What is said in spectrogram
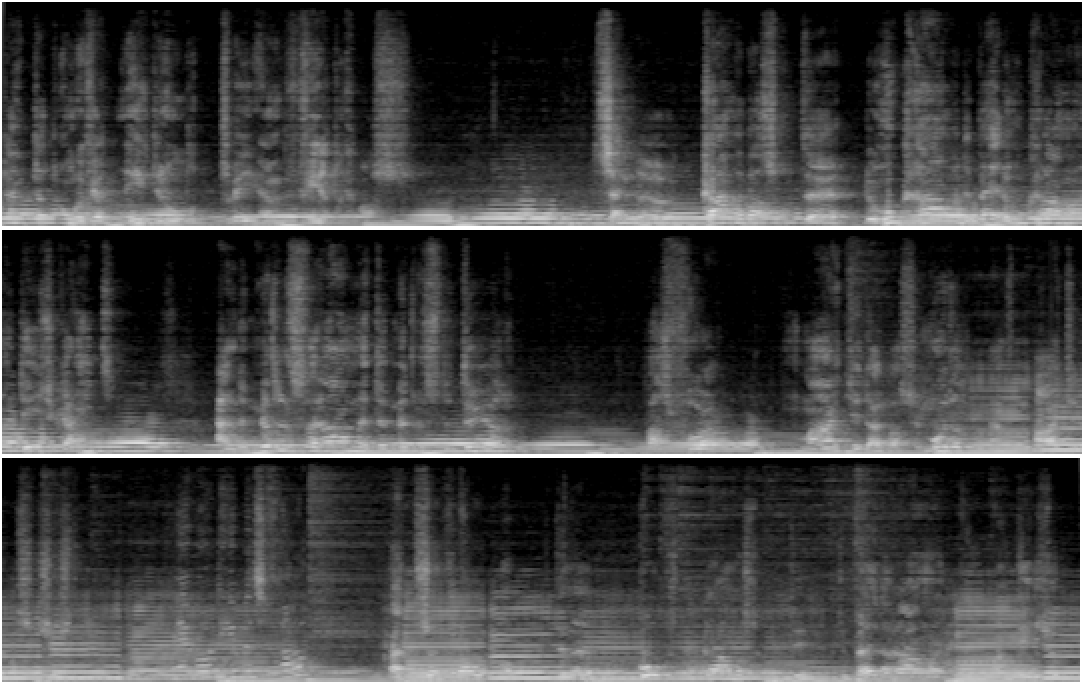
Ik denk dat het ongeveer 1942 was. Zijn de kamer was op de, de hoekramen, de beide hoekramen aan deze kant. En de middelste raam met de middelste deur was voor Maartje, dat was zijn moeder, en voor Aartje, dat was zijn zuster. Hij woonde hier met zijn vrouw? Met zijn vrouw op de bovenste kamers, de, de beide ramen aan deze.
